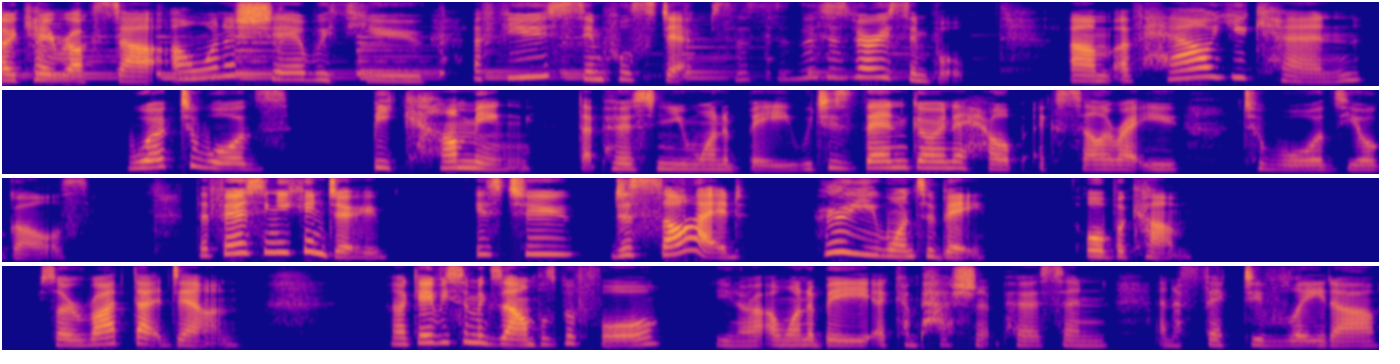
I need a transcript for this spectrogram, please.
Okay, Rockstar, I want to share with you a few simple steps. This, this is very simple um, of how you can work towards becoming that person you want to be, which is then going to help accelerate you towards your goals. The first thing you can do is to decide who you want to be or become. So write that down. I gave you some examples before. You know, I want to be a compassionate person, an effective leader,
